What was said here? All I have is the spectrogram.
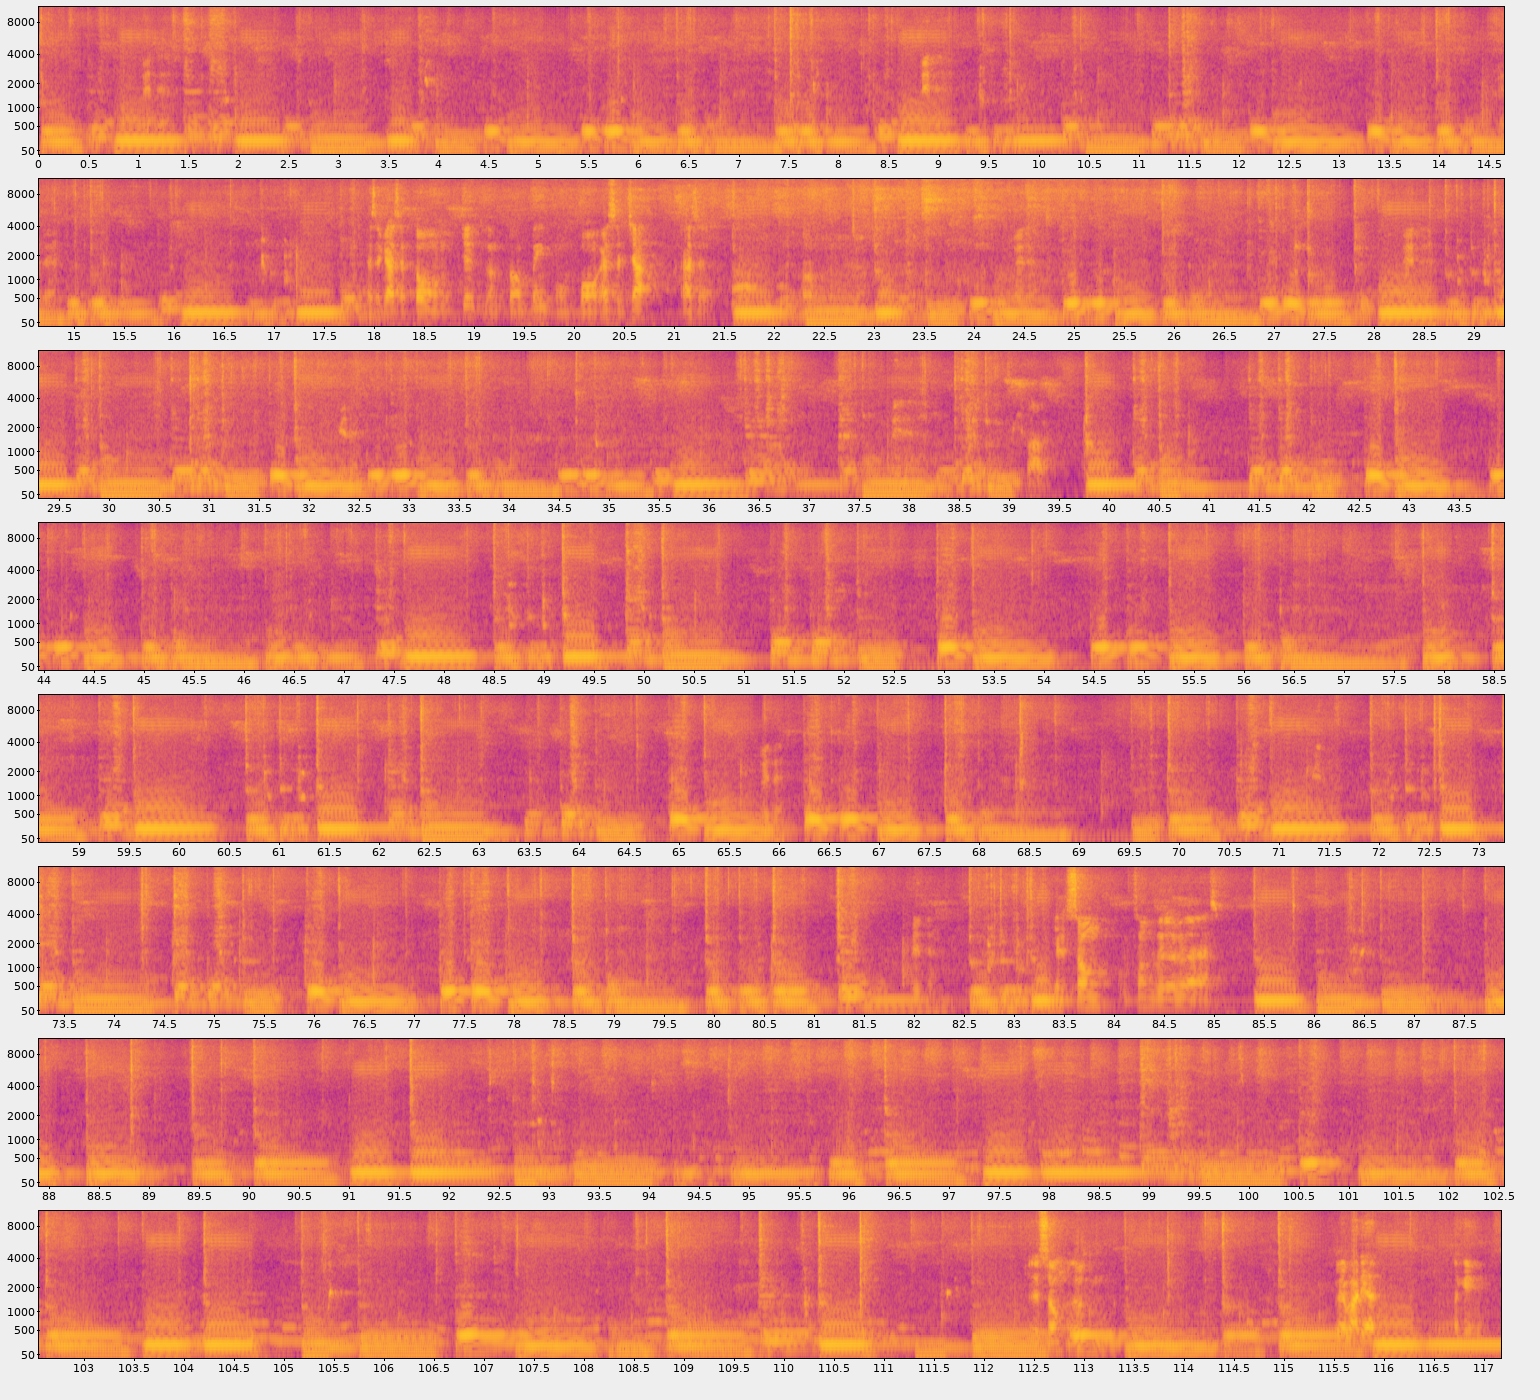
puede ser. Eh, na, na. ¿Viste? Ese que hace ton, chit, ton, ton, ping, pum, pum, es el cha, hace. ton. cara. Verdade. El son, el son de las Thank you. Song Về ba điên. Okay.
